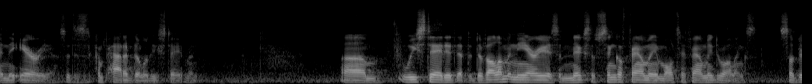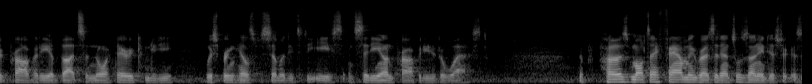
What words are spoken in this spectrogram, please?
in the area. So this is a compatibility statement. Um, We stated that the development in the area is a mix of single-family and multifamily dwellings. Subject property abuts a North Area Community Whispering Hills facility to the east and city-owned property to the west. The proposed multifamily residential zoning district is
